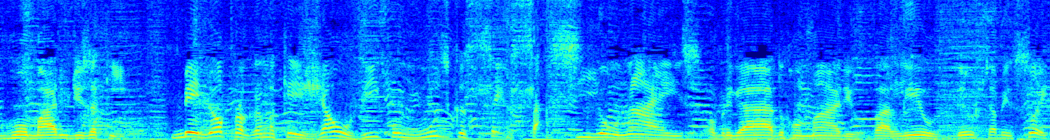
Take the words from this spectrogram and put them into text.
O Romário diz aqui. Melhor programa que já ouvi com músicas sensacionais. Obrigado, Romário. Valeu. Deus te abençoe.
